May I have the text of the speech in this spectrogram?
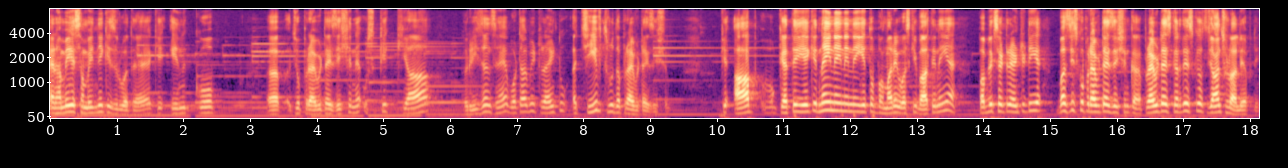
एंड हमें ये समझने की ज़रूरत है कि इनको जो प्राइवेटाइजेशन है, उसके क्या रीजंस हैं what are we trying to achieve through the privatization कि आप कहते ये कि नहीं नहीं नहीं नहीं, ये तो हमारे बस की बात ही नहीं है। पब्लिक सेक्टर एंटिटी है, बस जिसको प्राइवेटाइजेशन का प्राइवेटाइज कर दे, इसको जान छुड़ा ले अपनी।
